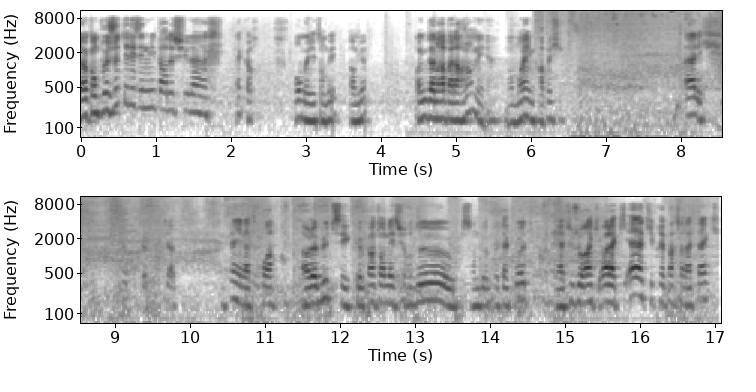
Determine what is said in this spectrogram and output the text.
Donc on peut jeter les ennemis par-dessus là. D'accord. Bon, bah il est tombé, tant mieux. Bon, il me donnera pas l'argent, mais au moins il me fera pas chier. Allez. Donc là, il y en a trois. Alors le but, c'est que quand on est sur deux, ou qui sont deux côte à côte, il y a toujours un qui, voilà, qui, ah, qui prépare son attaque.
